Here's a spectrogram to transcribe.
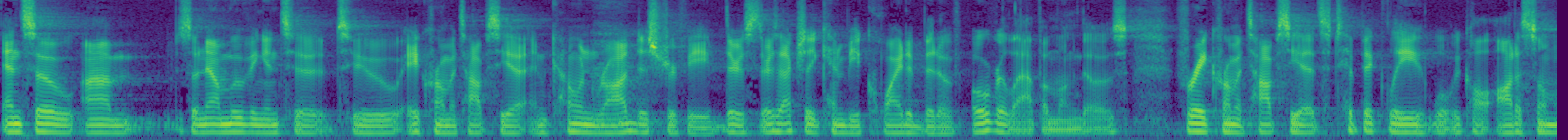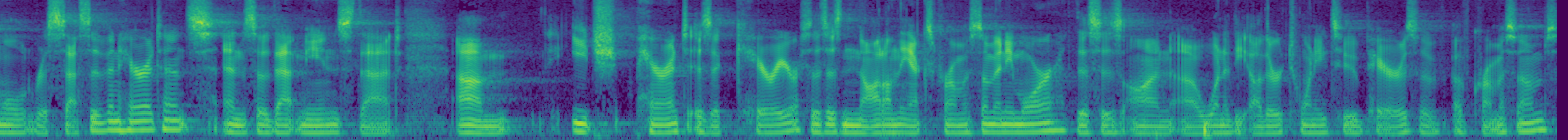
And so um, so now moving into to achromatopsia and cone rod dystrophy, there's there's actually can be quite a bit of overlap among those. For achromatopsia, it's typically what we call autosomal recessive inheritance, and so that means that um, each parent is a carrier. So this is not on the X chromosome anymore. This is on uh, one of the other 22 pairs of, of, chromosomes.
